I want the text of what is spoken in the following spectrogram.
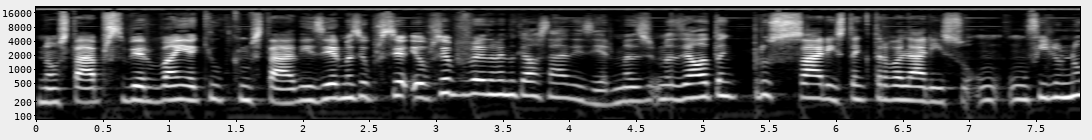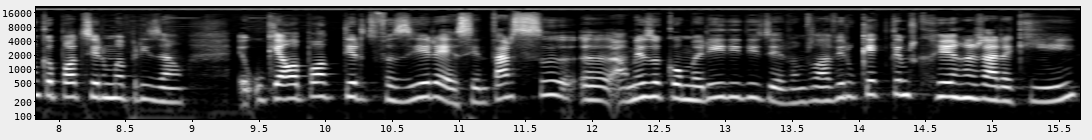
não está a perceber bem aquilo que me está a dizer, mas eu percebo, eu percebo perfeitamente o que ela está a dizer, mas, mas ela tem que processar isso, tem que trabalhar isso. Um, um filho nunca pode ser uma prisão. O que ela pode ter de fazer é sentar-se uh, à mesa com o marido e dizer: vamos lá ver o que é que temos que rearranjar aqui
